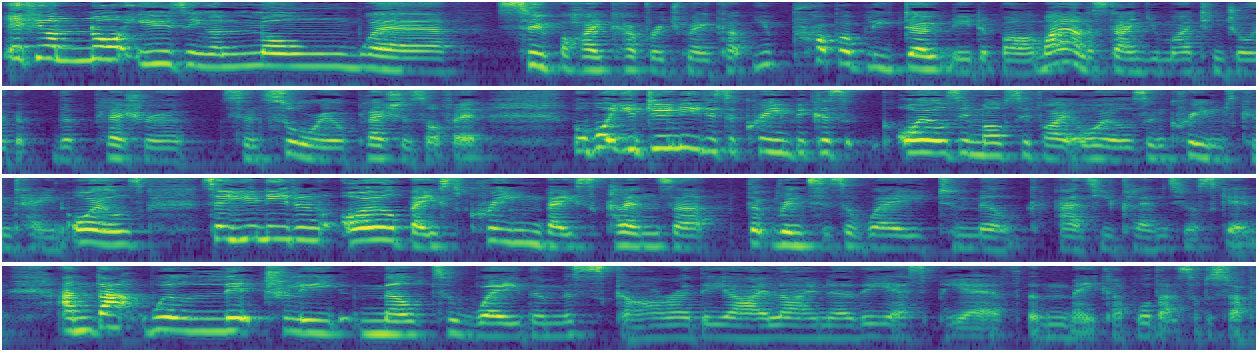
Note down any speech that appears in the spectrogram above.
If you're not using a long wear super high coverage makeup, you probably don't need a balm. I understand you might enjoy the, the pleasure, sensorial pleasures of it. But what you do need is a cream because oils emulsify oils and creams contain oils. So you need an oil based, cream based cleanser that rinses away to milk as you cleanse your skin. And that will literally melt away the mascara, the eyeliner, the SPF, the makeup, all that sort of stuff.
